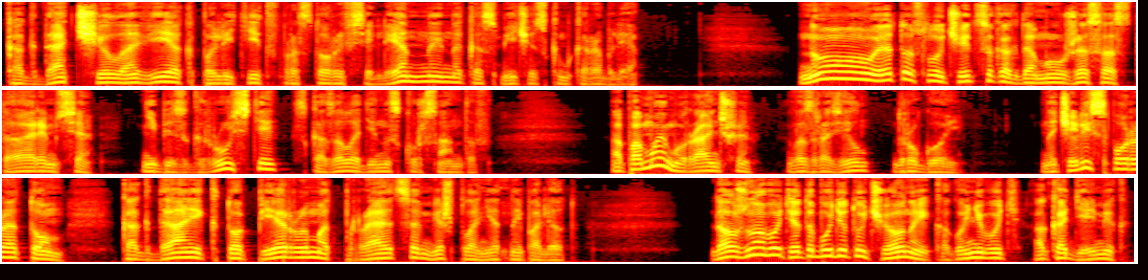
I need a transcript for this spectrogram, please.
когда человек полетит в просторы Вселенной на космическом корабле. «Ну, это случится, когда мы уже состаримся», — не без грусти сказал один из курсантов. «А, по-моему, раньше», — возразил другой. Начались споры о том, когда и кто первым отправится в межпланетный полет. «Должно быть, это будет ученый, какой-нибудь академик.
